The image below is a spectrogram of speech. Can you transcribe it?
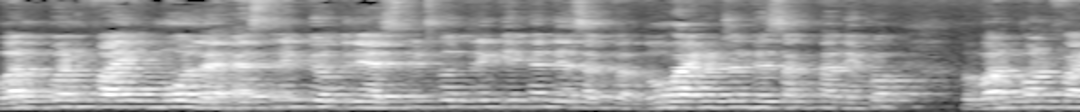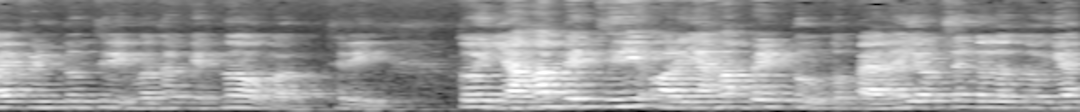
1.5 मोल है। H3PO3 H3PO3 कितने दे सकता दो हाइड्रोजन दे सकता देखो। तो 1.5 into 3 मतलब कितना होगा? 3 तो यहाँ पे 3 और यहाँ पे 2 तो पहला ही ऑप्शन गलत हो गया.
